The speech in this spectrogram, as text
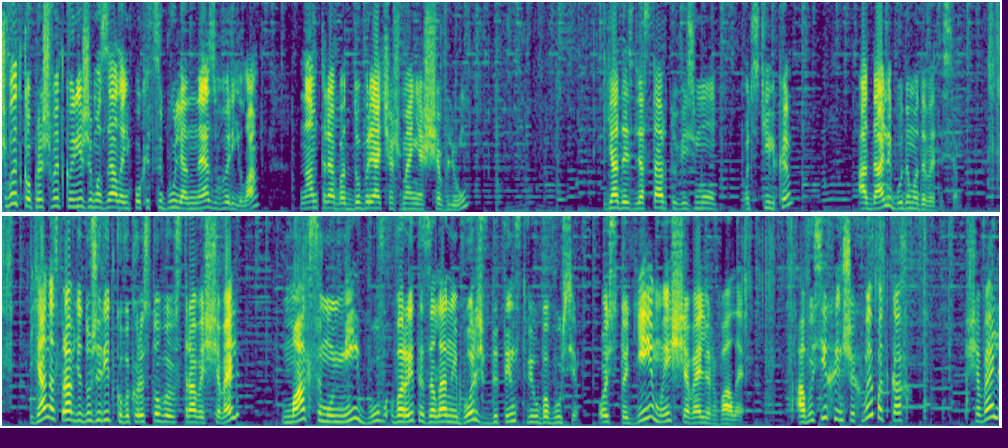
Швидко пришвидко ріжемо зелень, поки цибуля не згоріла. Нам треба добряче жменя щавлю. Я десь для старту візьму от стільки, а далі будемо дивитися. Я насправді дуже рідко використовую в страви щавель. Максимум мій був варити зелений борщ в дитинстві у бабусі. ось тоді ми щавель рвали. А в усіх інших випадках щавель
